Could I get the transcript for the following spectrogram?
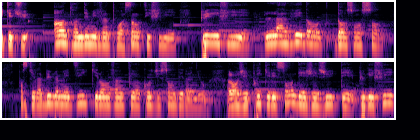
et que tu entres en 2023 sanctifié, purifié, lavé dans, dans son sang. Parce que la Bible me dit qu'il a vaincu à cause du sang de l'agneau. Alors j'ai pris que le sang de Jésus te purifie,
